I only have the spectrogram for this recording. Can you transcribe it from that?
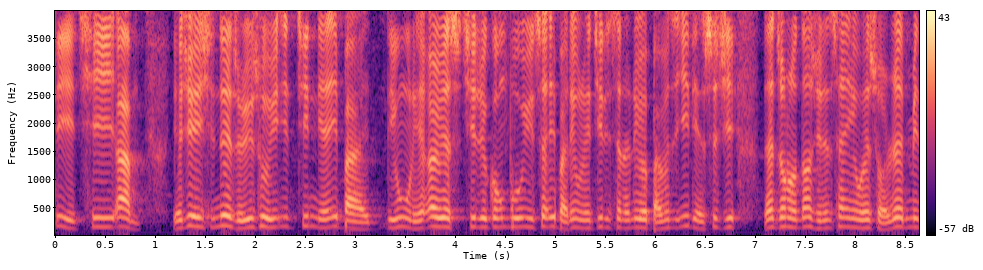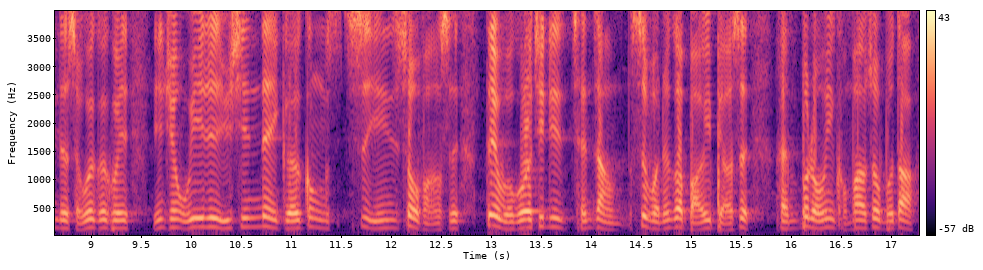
第七案，有鉴于行政主计处于今年一百零五年二月十七日公布预测，一百零五年经济成长率为百分之一点四七，但总统当选人蔡英文所任命的首位阁揆林权五一日于新内阁共事营受访时，对我国经济成长是否能够保一表示很不容易，恐怕做不到。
